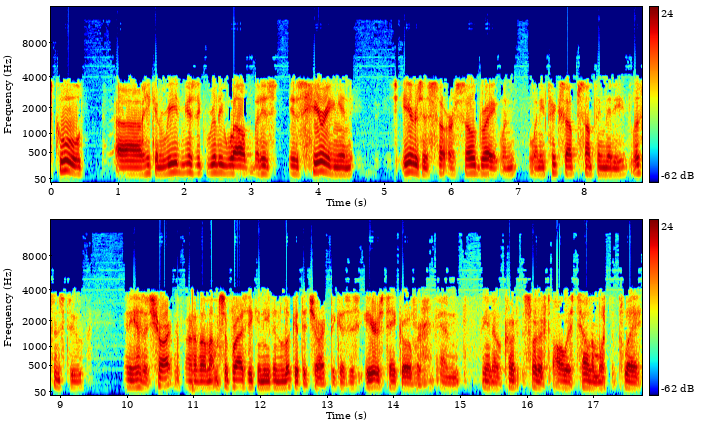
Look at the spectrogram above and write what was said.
schooled. Uh, he can read music really well, but his his hearing and his ears is so, are so great when when he picks up something that he listens to and he has a chart in front of him. I'm surprised he can even look at the chart because his ears take over and, you know, sort of always tell him what to play.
